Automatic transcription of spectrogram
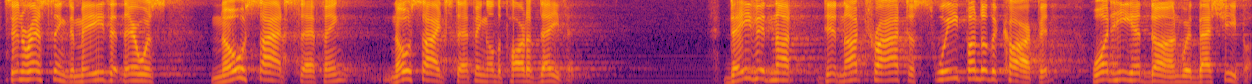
It's interesting to me that there was no sidestepping, no sidestepping on the part of David. David not, did not try to sweep under the carpet what he had done with Bathsheba.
